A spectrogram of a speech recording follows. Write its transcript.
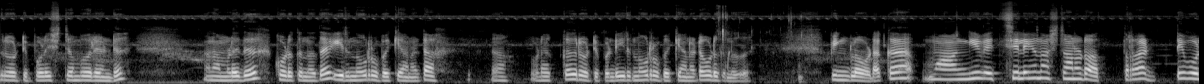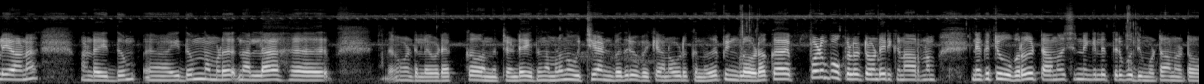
ഗ്രോട്ടിപ്പോൾ ഇഷ്ടം പോലെ ഉണ്ട്. നമ്മളിത് കൊടുക്കുന്നത് ഇരുന്നൂറ് രൂപയ്ക്കാണ് കേട്ടോ ഇവിടെയൊക്കെ ഗ്രോട്ടിപ്പുണ്ട് ഇരുന്നൂറ് രൂപയ്ക്കാണ് കേട്ടോ കൊടുക്കുന്നത്. പിങ്ക് ക്ലൗഡൊക്കെ വാങ്ങി വെച്ചില്ലെങ്കിൽ നഷ്ടമാണ് കേട്ടോ അത്ര അടിപൊളിയാണ്. കണ്ടോ ഇതും ഇതും നമ്മൾ നല്ല ഉണ്ടല്ലോ ഇവിടെയൊക്കെ വന്നിട്ടുണ്ട്. ഇത് നമ്മൾ നൂറ്റി എൺപത് രൂപയ്ക്കാണ് കൊടുക്കുന്നത്. പിങ്ക് ക്ലൗഡൊക്കെ എപ്പോഴും പൂക്കളിട്ടുകൊണ്ടിരിക്കണം കാരണം ഇതിനൊക്കെ ട്യൂബർ കിട്ടാമെന്ന് വെച്ചിട്ടുണ്ടെങ്കിൽ ഇത്തിരി ബുദ്ധിമുട്ടാണ് കേട്ടോ.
